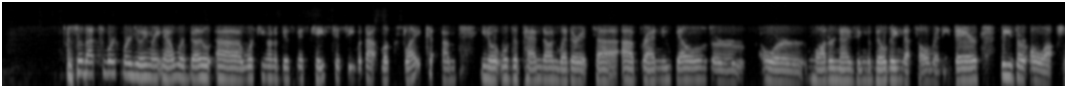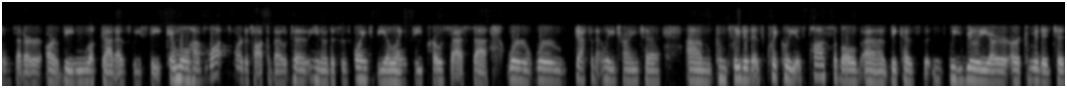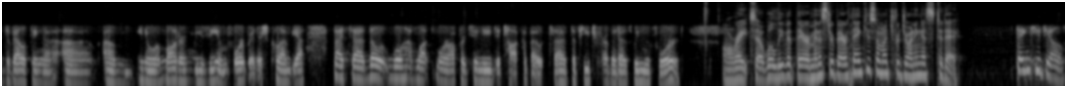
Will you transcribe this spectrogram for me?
So that's work we're doing right now. We're uh, working on a business case to see what that looks like. Um, you know, it will depend on whether it's a, a brand new build or or modernizing the building that's already there. These are all options that are, are being looked at as we speak. And we'll have lots more to talk about. Uh, you know, this is going to be a lengthy process. Uh, we're, we're definitely trying to um, complete it as quickly as possible uh, because we really are, are committed to developing a, a um, you know, a modern museum for British Columbia. But uh, we'll have lots more opportunity to talk about uh, the future of it as we move forward. All right. So we'll leave it there. Minister Beare, thank you so much for joining us today. Thank you, Jill.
